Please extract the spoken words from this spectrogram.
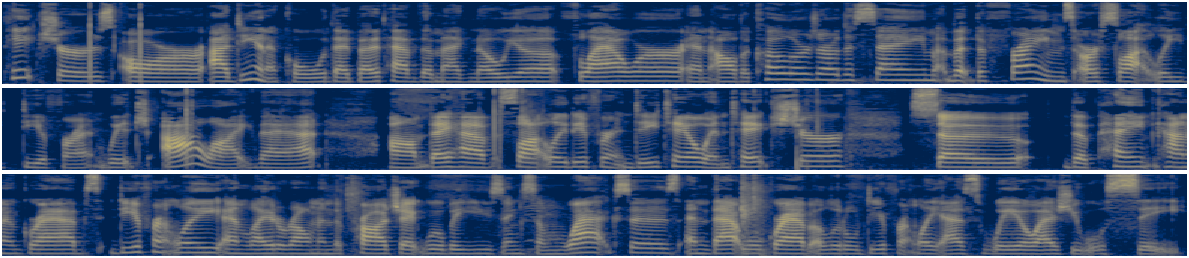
pictures are identical. They both have the magnolia flower and all the colors are the same, but the frames are slightly different, which I like that. Um, they have slightly different detail and texture. So the paint kind of grabs differently and later on in the project we'll be using some waxes and that will grab a little differently as well as you will see.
